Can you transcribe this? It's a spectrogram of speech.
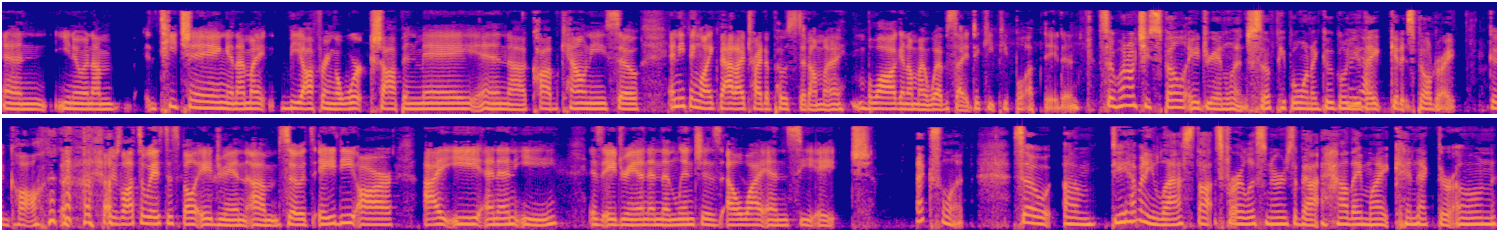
and you know, and I'm teaching, and I might be offering a workshop in May in uh, Cobb County. So anything like that, I try to post it on my blog and on my website to keep people updated. So why don't you spell Adrienne Lynch? So if people want to Google you, yeah. they get it spelled right. Good call. There's lots of ways to spell Adrian. Um, so it's A D R I E N N E is Adrienne, and then Lynch is L Y N C H. Excellent. So, um, do you have any last thoughts for our listeners about how they might connect their own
